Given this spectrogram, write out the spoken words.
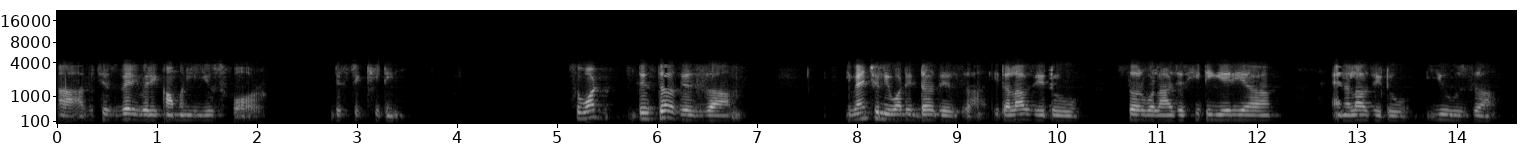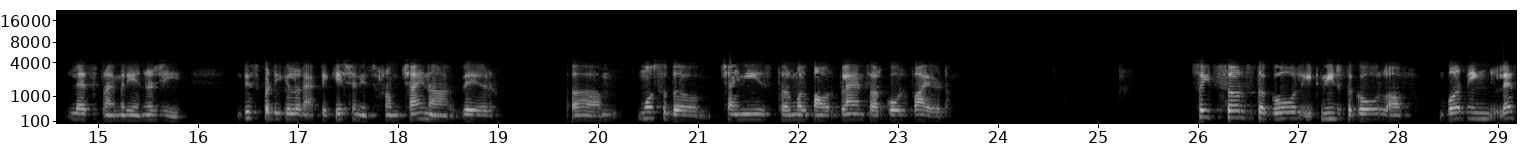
uh, which is very, very commonly used for district heating. So what this does is, um, eventually what it does is, uh, it allows you to serve a larger heating area and allows you to use uh, less primary energy. This particular application is from China where um, most of the Chinese thermal power plants are coal-fired. So it serves the goal, it meets the goal of burning less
